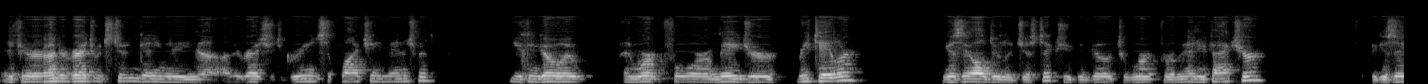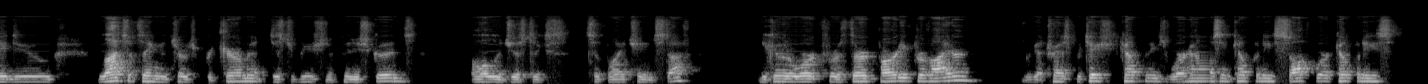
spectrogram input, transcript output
If you're an undergraduate student getting a uh, undergraduate degree in supply chain management, you can go and work for a major retailer because they all do logistics. You can go to work for a manufacturer because they do lots of things in terms of procurement, distribution of finished goods, all logistics, supply chain stuff. You can go to work for a third-party provider. We've got transportation companies, warehousing companies, software companies,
